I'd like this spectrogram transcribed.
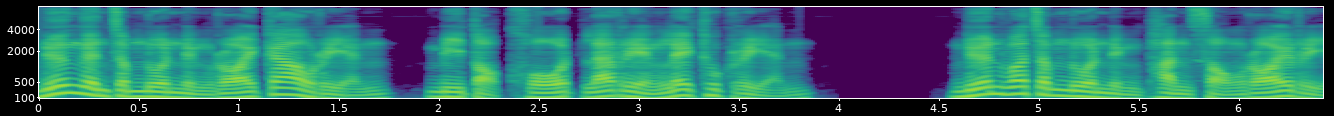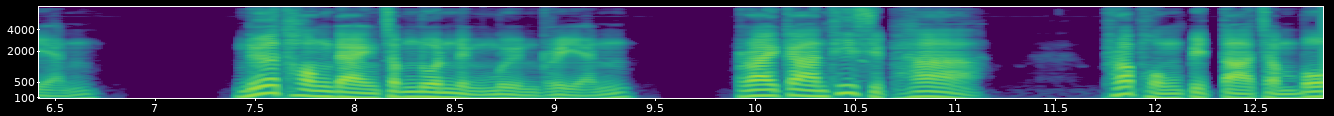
เนื้อเงินจำนวน 109 เหรียญ มีต่อโค้ดและเรียงเลขทุกเหรียญ เนื้อว่าจำนวน 1,200 เหรียญ เนื้อทองแดงจำนวน 10,000 เหรียญ รายการที่ 15 พระผงปิดตาจัมโบ้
